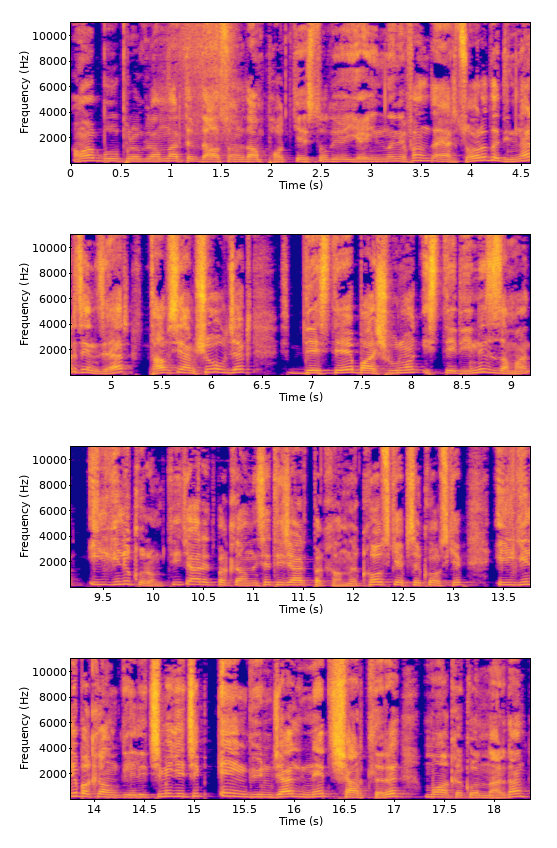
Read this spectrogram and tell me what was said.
Ama bu programlar tabii daha sonradan podcast oluyor, yayınlanıyor falan. Eğer sonra da dinlerseniz eğer tavsiyem şu olacak. Desteğe başvurmak istediğiniz zaman ilgili kurum, Ticaret Bakanlığı ise Ticaret Bakanlığı, COSGAP ise COSGAP ilgili bakanlıkla iletişime geçip en güncel net şartları muhakkak onlardan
